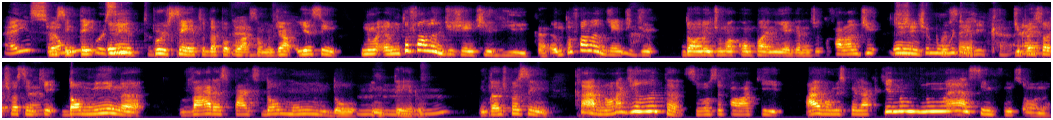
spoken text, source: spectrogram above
é isso, então, assim, tem 1% da população mundial, e assim, não, eu não tô falando de gente rica, eu não tô falando de gente de dono de uma companhia grande. Eu tô falando de, de gente muito rica. De é, pessoa, tipo assim, é. que domina várias partes do mundo uhum. inteiro. Então, tipo assim, cara, não adianta se você falar que, ah, vou me espelhar, porque não, não é assim que funciona.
